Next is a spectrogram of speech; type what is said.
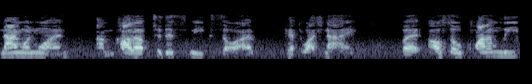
911. I'm caught up to this week, so I, have to watch nine. But also Quantum Leap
